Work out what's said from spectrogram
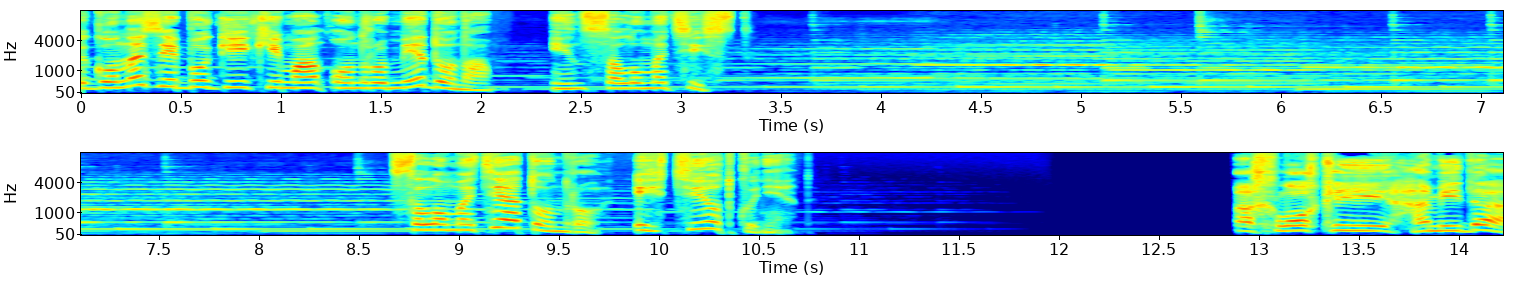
Ягона зебогӣ ки ман онро медонам ин саломатист саломатиатонро эҳтиёт кунед. Ахлоқи ҳамида.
